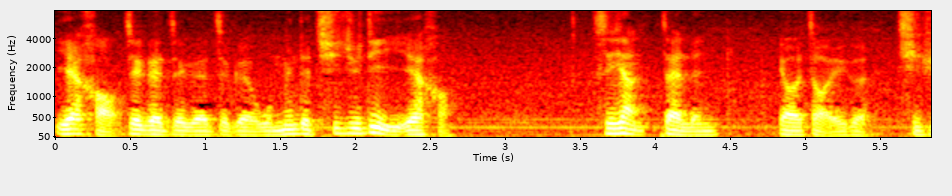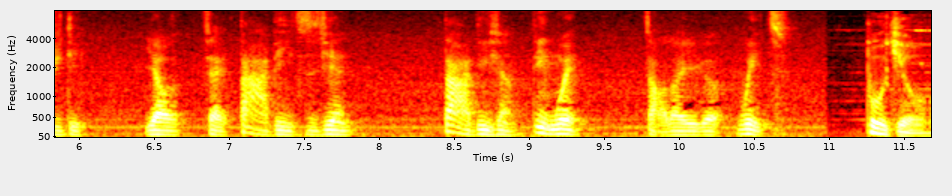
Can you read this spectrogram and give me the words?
也好，这个这个这个我们的栖居地也好，实际上在人要找一个栖居地，要在大地之间，大地上定位，找到一个位置。不久，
